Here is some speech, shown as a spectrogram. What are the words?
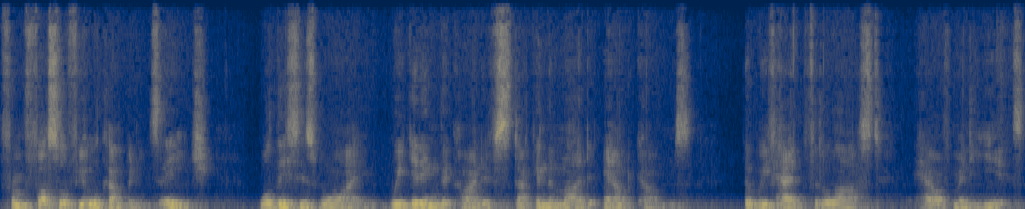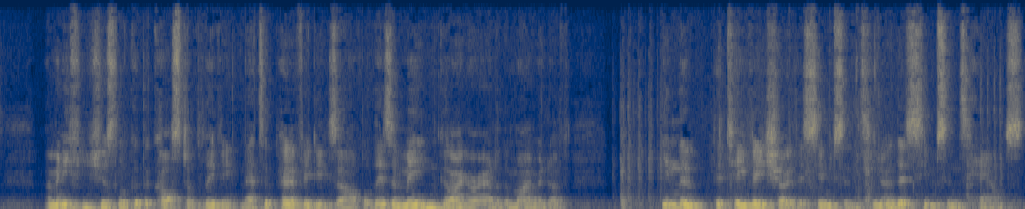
from fossil fuel companies each. Well, this is why we're getting the kind of stuck in the mud outcomes that we've had for the last however many years. I mean, if you just look at the cost of living, that's a perfect example. There's a meme going around at the moment of in the, the TV show The Simpsons, you know the Simpsons house?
